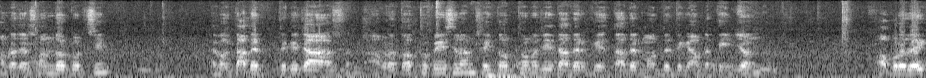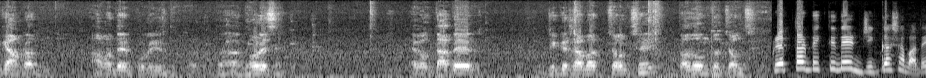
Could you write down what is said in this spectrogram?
আমরা যার সন্দেহ করছি এবং তাদের থেকে যা আমরা তথ্য পেয়েছিলাম, সেই তথ্য অনুযায়ী তাদেরকে, তাদের মধ্যে থেকে আমরা তিনজন অপরাধীকে আমরা, আমাদের পুলিশ ধরেছেন। এবং তাদের জিজ্ঞাসাবাদ চলছে, তদন্ত চলছে। গ্রেপ্তার ব্যক্তিদের জিজ্ঞাসাবাদে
